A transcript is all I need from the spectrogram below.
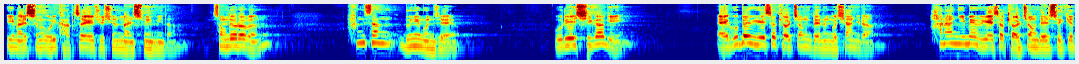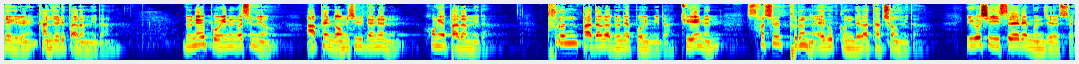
이 말씀은 우리 각자에게 주시는 말씀입니다. 성도 여러분, 항상 눈이 문제예요. 우리의 시각이 애굽에 의해서 결정되는 것이 아니라 하나님에 의해서 결정될 수 있게 되기를 간절히 바랍니다. 눈에 보이는 것은요, 앞에 넘실대는 홍해 바다입니다. 푸른 바다가 눈에 보입니다. 뒤에는 서슬푸른 애굽 군대가 닥쳐옵니다. 이것이 이스라엘의 문제였어요.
